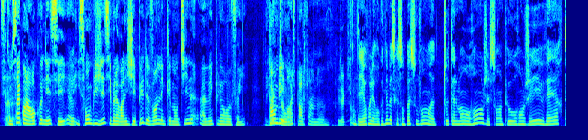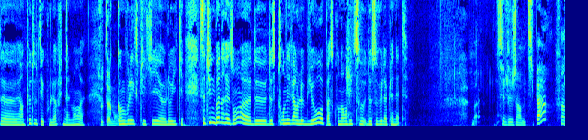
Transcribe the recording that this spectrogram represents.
C'est comme ça qu'on la reconnaît. C'est, euh, ils sont obligés, s'ils veulent avoir l'IGP, de vendre les clémentines avec leurs feuilles. Pas en bio, hein, je parle. Enfin, le... D'ailleurs, on les reconnaît parce qu'elles sont pas souvent euh, totalement oranges. Elles sont un peu orangées, vertes, euh, un peu toutes les couleurs finalement. Euh, Totalement. Comme vous l'expliquiez, Loïc. C'est une bonne raison de, de, se tourner vers le bio parce qu'on a envie de, sauver, de sauver la planète? Bah, c'est déjà un petit pas. Enfin,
